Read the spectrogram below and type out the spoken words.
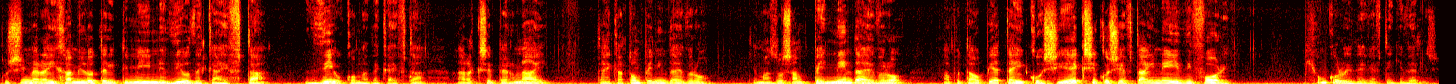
που σήμερα η χαμηλότερη τιμή είναι 2,17 2,17 άρα ξεπερνάει τα 150 ευρώ και μας δώσαν 50 ευρώ από τα οποία τα 26-27 είναι ήδη φόροι. Ποιον κοροϊδεύει αυτή η κυβέρνηση;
